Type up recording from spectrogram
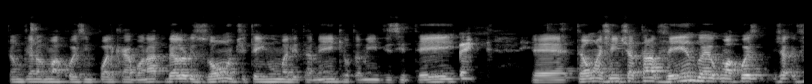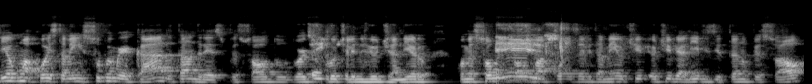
Estamos vendo alguma coisa em policarbonato. Belo Horizonte tem uma ali também, que eu também visitei. É, então a gente já está vendo é, alguma coisa, já vi alguma coisa também em supermercado, tá, Andrés? O pessoal do, do Hortifruti ali no Rio de Janeiro começou a montar alguma coisa ali também. Eu tive, eu tive ali visitando o pessoal.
